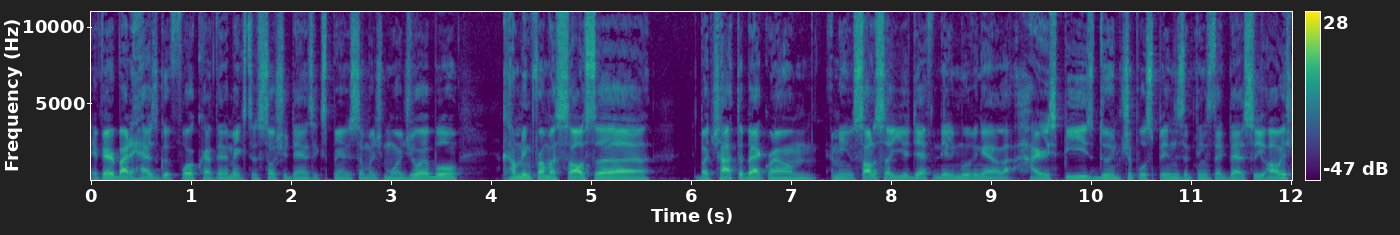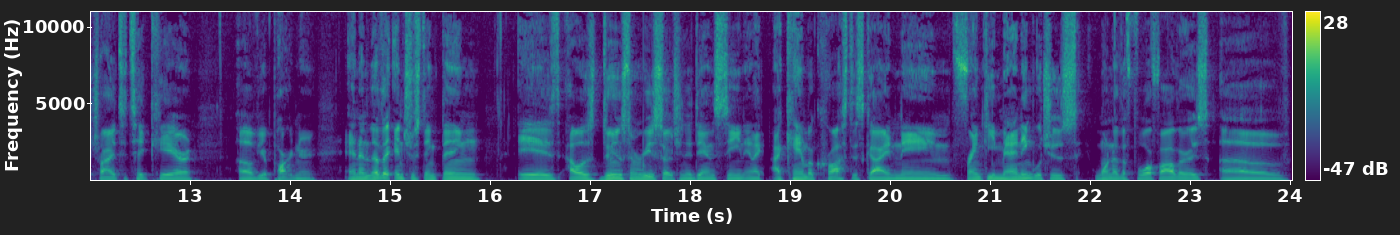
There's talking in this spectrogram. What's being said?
if everybody has good floor craft, then it makes the social dance experience so much more enjoyable. Coming from a salsa bachata background, I mean, salsa, you're definitely moving at a lot higher speeds, doing triple spins and things like that. So you always try to take care of your partner. And another interesting thing is I was doing some research in the dance scene and I, I came across this guy named Frankie Manning, which is one of the forefathers of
